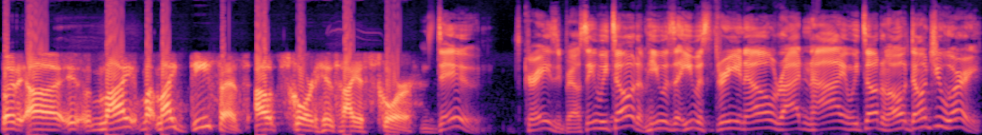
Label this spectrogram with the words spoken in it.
But uh, my, my my defense outscored his highest scorer. Dude, crazy, bro. See, we told him he was he was three and zero, riding high, and we told him, "Oh, don't you worry,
